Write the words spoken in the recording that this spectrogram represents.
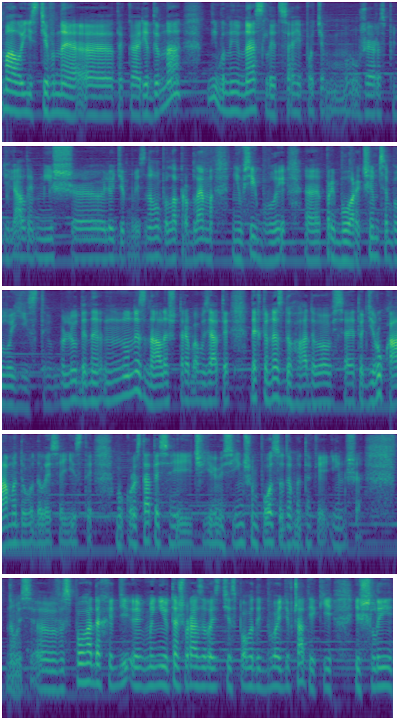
малоїстівне е, така рідина. І вони несли це і потім вже розподіляли між е, людьми. Знову була проблема, не у всіх були е, прибори, чим це було їсти. Люди не ну не знали, що треба взяти, дехто не здогадувався, і тоді руками доводилося їсти, бо користатися і чиїмось іншим посудом і таке інше. Ну, ось В спогадах мені теж вразились ті спогади двоє дівчат, які йшли,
